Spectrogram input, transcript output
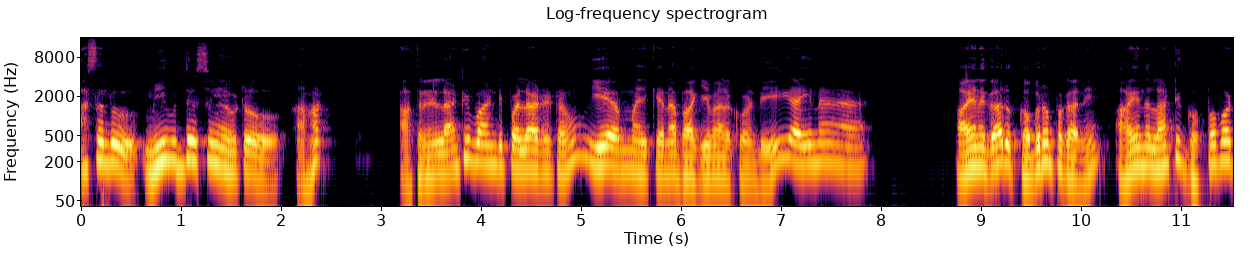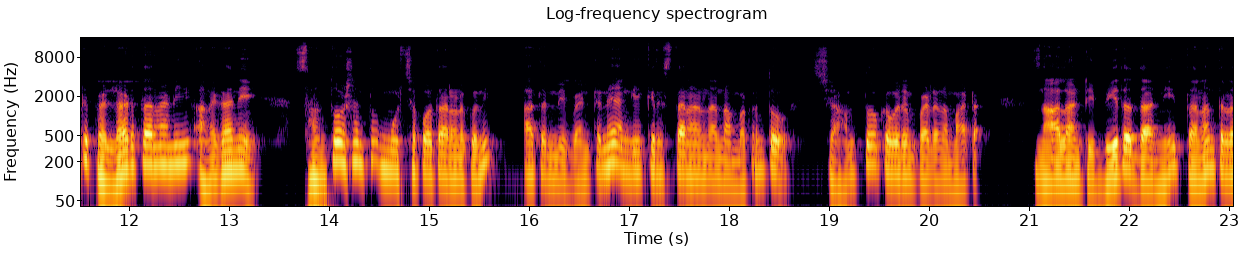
అసలు మీ ఉద్దేశం ఏమిటో? ఆహా అతని లాంటి వాడిని పెళ్ళాడటం ఏ అమ్మాయికైనా భాగ్యమే అనుకోండి అయినా ఆయన గారు కబురంపగానే ఆయన లాంటి గొప్పవాడు పెళ్ళాడతానని అనగానే సంతోషంతో మూర్ఛపోతాననుకుని అతన్ని వెంటనే అంగీకరిస్తానన్న నమ్మకంతో శ్యామ్తో కబురింపాడన్నమాట. నాలాంటి బీద దాన్ని తనంతట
